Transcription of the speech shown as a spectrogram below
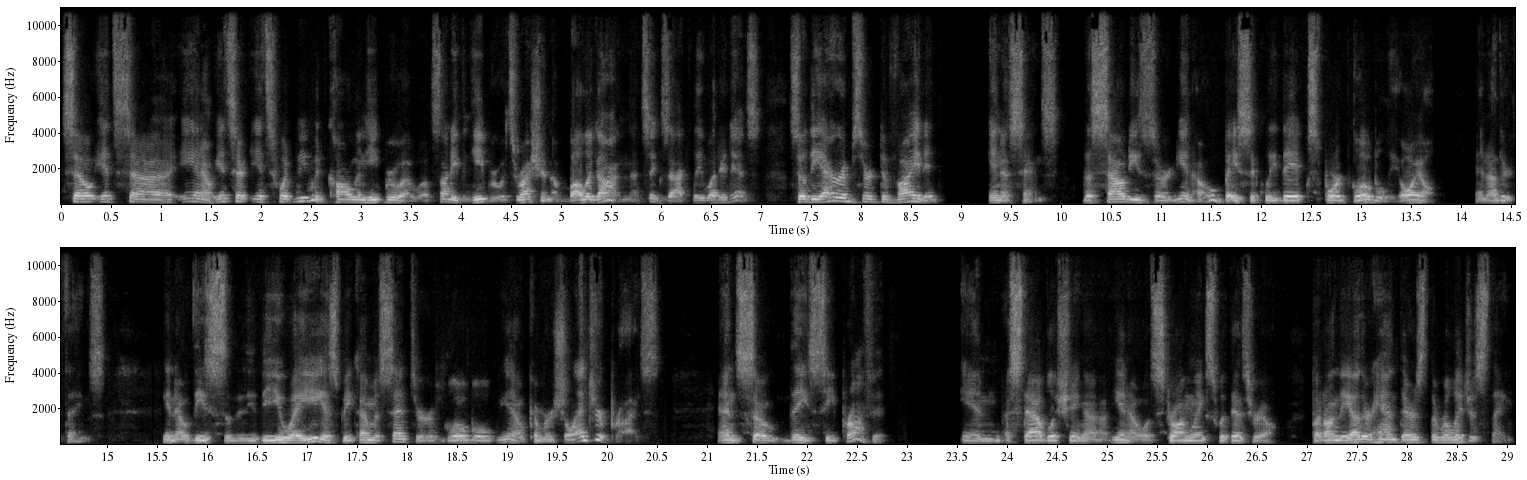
So it's uh, you know it's a, it's what we would call in Hebrew. Uh, well, it's not even Hebrew; it's Russian. A balagan. That's exactly what it is. So the Arabs are divided, in a sense. The Saudis are, you know, basically they export globally oil and other things. You know, these the, the UAE has become a center of global, you know, commercial enterprise, and so they see profit in establishing a, you know, a strong links with Israel. But on the other hand, there's the religious thing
